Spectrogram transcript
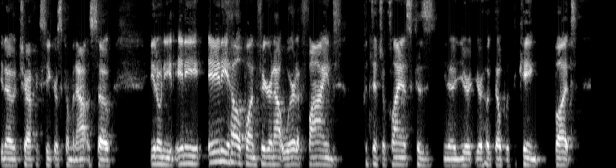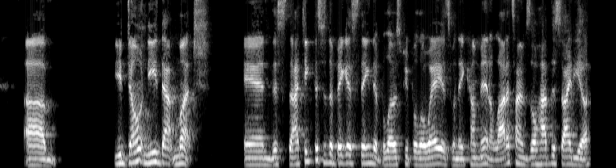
you know Traffic Secrets coming out, so you don't need any any help on figuring out where to find potential clients because you know you're you're hooked up with the king. But um, you don't need that much. And this, I think, this is the biggest thing that blows people away is when they come in. A lot of times they'll have this idea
